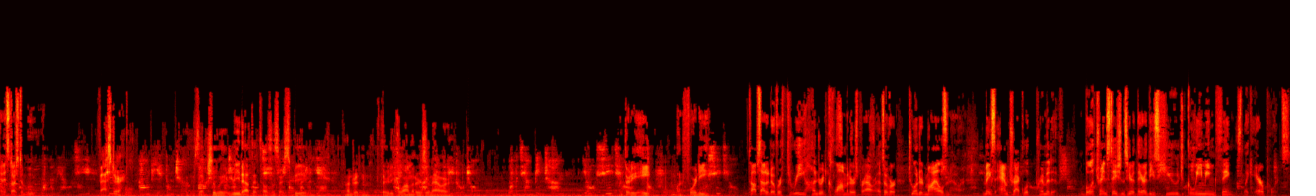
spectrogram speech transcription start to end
and it starts to move. Faster. There's actually a readout that tells us our speed 130 kilometers an hour. 138, 140. Tops out at over 300 kilometers per hour. That's over 200 miles an hour. It makes Amtrak look primitive. Bullet train stations here, they are these huge gleaming things like airports.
